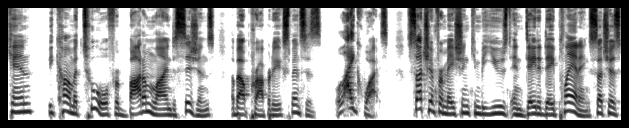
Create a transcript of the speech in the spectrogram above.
can become a tool for bottom line decisions about property expenses. Likewise, such information can be used in day to day planning, such as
